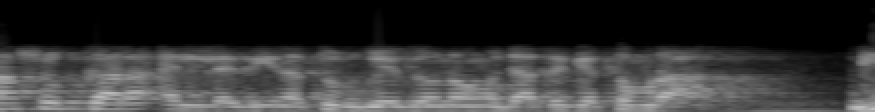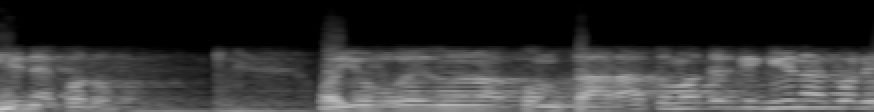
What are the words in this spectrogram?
শাসক কারা? আল্লাযিনা তুবগিদুন যাদেরকে তোমরা ঘৃণা করো। ওয়ুবগিদুনাকুম তারা তোমাদেরকে ঘৃণা করে।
